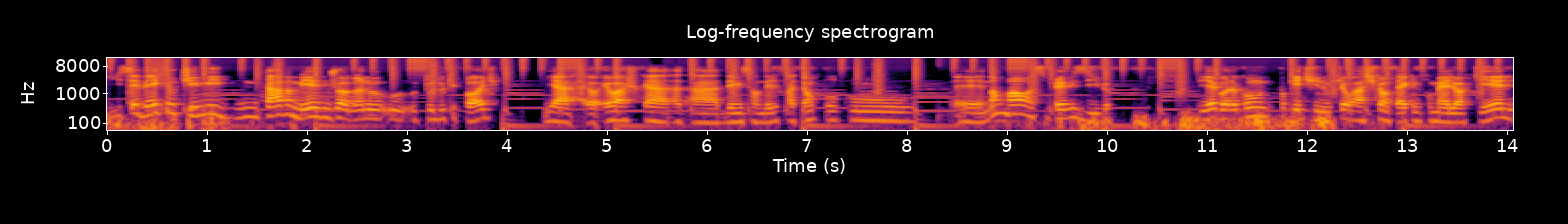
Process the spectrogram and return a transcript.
E você vê que o time não estava mesmo jogando o, o, tudo que pode. E a, eu, eu, acho que a, a, demissão dele foi até um pouco é, normal, assim, previsível. E agora com o Pochettino, que eu acho que é um técnico melhor que ele,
